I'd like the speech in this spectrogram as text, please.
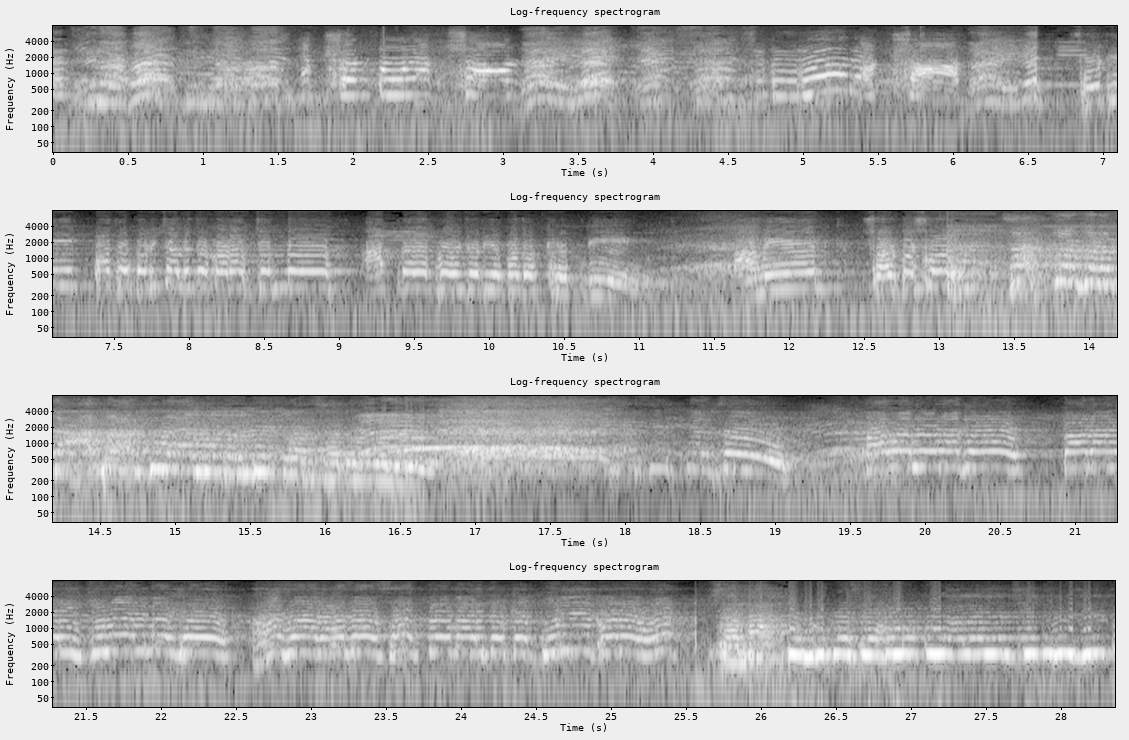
শিবির অ্যাকশন। টু অ্যাকশন শিবিরের অ্যাকশন। সঠিক পথে পরিচালিত করার জন্য আপনারা প্রয়োজনীয় পদক্ষেপ নিন। আমি সর্বশেষ পালানোর আগে তারা এই জুলাই মাসে হাজার হাজার ছাত্র ভাইদেরকে গুলি করে সামাক্তুম রূপেশ রহমতুল্লাহ আলাইহির স্মৃতি বিজড়িত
